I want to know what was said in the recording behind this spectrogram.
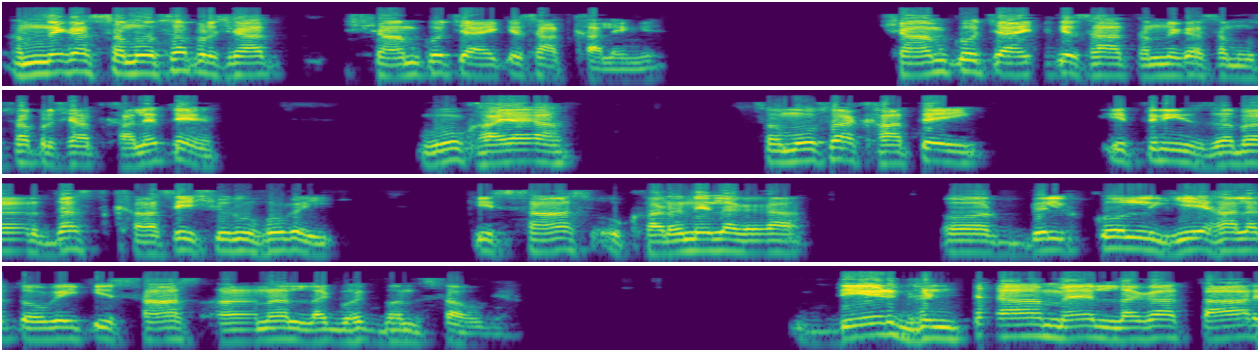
हमने कहा, समोसा प्रसाद शाम को चाय के साथ खा लेंगे। शाम को चाय के साथ हमने कहा, समोसा प्रसाद खा लेते हैं। वो खाया, समोसा खाते ही इतनी ज़बरदस्त खांसी शुरू हो गई कि सांस उखड़ने लगा और बिल्कुल ये हालत हो गई कि सांस आना लगभग बंद सा हो गया। डेढ़ घंटा मैं लगातार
